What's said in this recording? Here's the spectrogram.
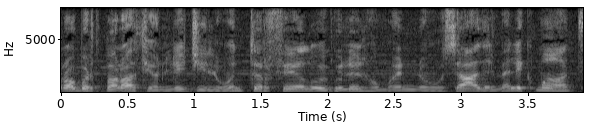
روبرت باراثيون يجي لوينترفيل ويقول لهم إنه ساعد الملك مات.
